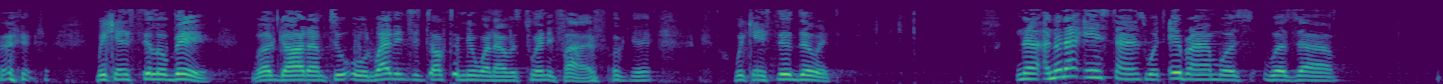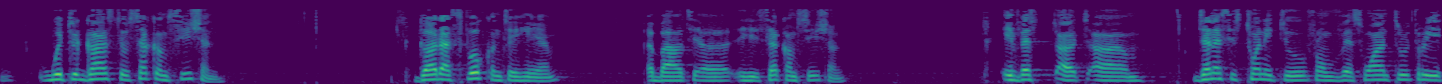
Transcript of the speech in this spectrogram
we can still obey. Well, God, I'm too old. Why didn't you talk to me when I was 25? Okay? We can still do it. Now, another instance with Abraham was, was uh, with regards to circumcision. God had spoken to him about uh, his circumcision. In verse, uh, um, Genesis 22, from verse 1 through 3,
